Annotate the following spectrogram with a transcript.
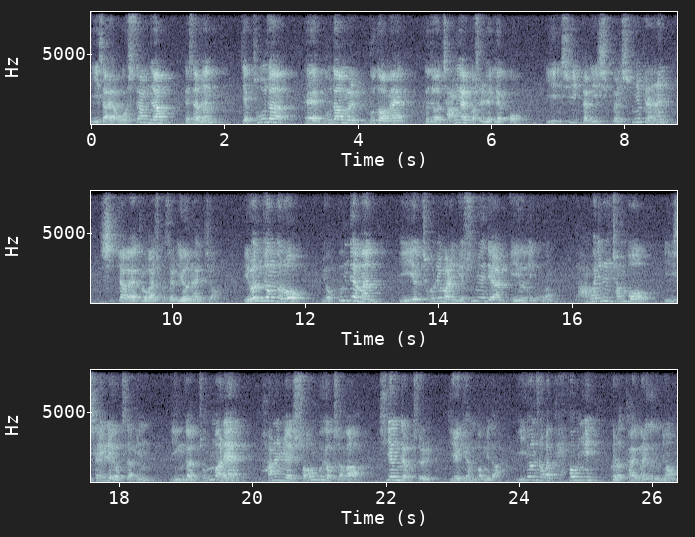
이사야 53장에서는 이제 부자의 무덤을 무덤에 그저 장애할 것을 얘기했고 이 시편 20편 16편에는 십자가에 들어가실 것을 예언했죠. 이런 정도로 몇 군데만 이 초리 말인 예수님에 대한 예언이고 나머지는 전부 이 세일의 역사인 인간 종말에 하나님의 성부 역사가 실행될 것을 얘기한 겁니다. 이 연서가 대부분이 그렇다 이 말이거든요.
